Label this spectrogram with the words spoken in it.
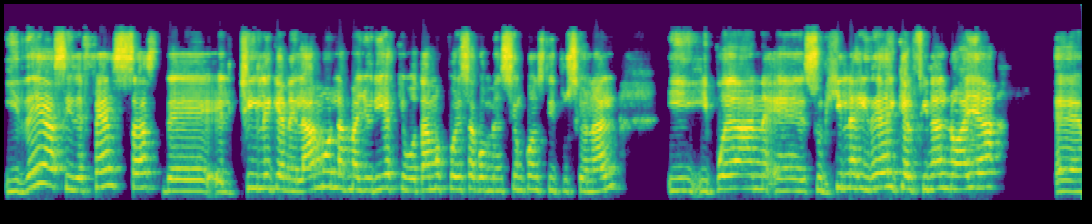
ideas y defensas del Chile que anhelamos, las mayorías que votamos por esa convención constitucional y, puedan eh, surgir las ideas y que al final no haya, eh,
